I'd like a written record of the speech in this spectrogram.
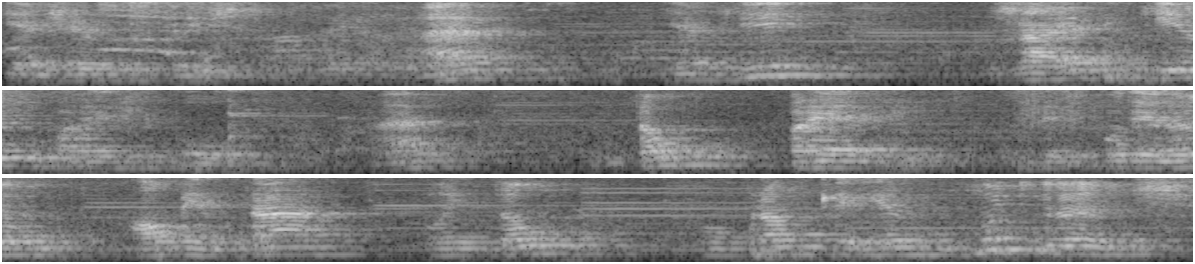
que é Jesus Cristo. Né? E aqui já é pequeno para esse povo. Né? Então, breve, vocês poderão aumentar ou então comprar um terreno muito grande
